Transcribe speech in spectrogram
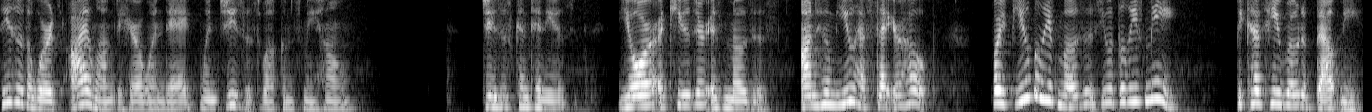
These are the words I long to hear one day when Jesus welcomes me home. Jesus continues, Your accuser is Moses, on whom you have set your hope. For if you believe Moses, you would believe me, because he wrote about me.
